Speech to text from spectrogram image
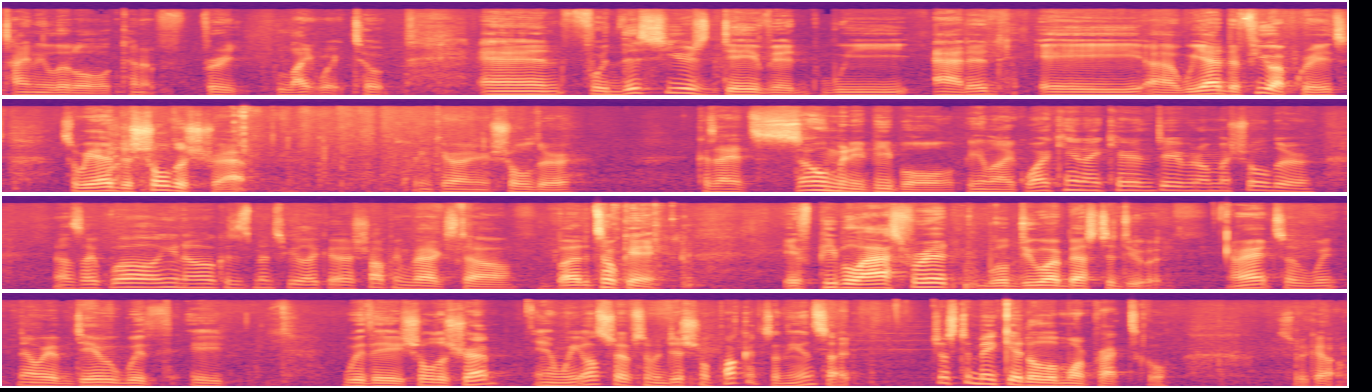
tiny little kind of very lightweight tote. And for this year's David, we added a, uh, we added a few upgrades. So we added a shoulder strap, so you carry on your shoulder, because I had so many people being like, why can't I carry the David on my shoulder? And I was like, well, you know, because it's meant to be like a shopping bag style, but it's okay. If people ask for it, we'll do our best to do it. All right, so we, now we have David with a with a shoulder strap, and we also have some additional pockets on the inside, just to make it a little more practical. So we got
